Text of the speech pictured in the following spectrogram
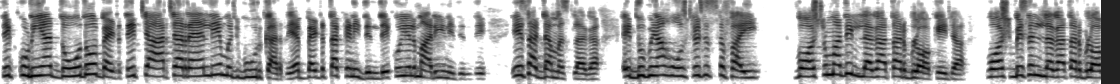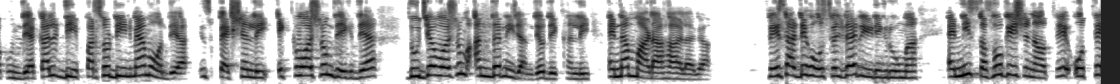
ਤੇ ਕੁੜੀਆਂ ਦੋ ਦੋ ਬੈੱਡ ਤੇ ਚਾਰ ਚਾਰ ਰਹਿਣ ਲਈ ਮਜਬੂਰ ਕਰਦੇ ਆ। ਬੈੱਡ ਤੱਕ ਨਹੀਂ ਦਿੰਦੇ, ਕੋਈ ਅਲਮਾਰੀ ਨਹੀਂ ਦਿੰਦੇ। ਇਹ ਸਾਡਾ ਮਸਲਾ ਹੈਗਾ। ਇਦੋਂ ਬਿਨਾ ਹੋਸਟਲ 'ਚ ਸਫ਼ਾਈ, ਵਾਸ਼ਰੂਮਾਂ ਦੀ ਲਗਾਤਾਰ ਬਲੌਕੇਜ ਆ। ਵਾਸ਼ ਬੇਸਨ ਲਗਾਤਾਰ ਬਲੌਕ ਹੁੰਦੇ ਆ। ਕੱਲ ਪਰਸੋਂ ਡੀਨ ਮੈਮ ਆਉਂਦੇ ਆ ਇਨਸਪੈਕਸ਼ਨ ਲਈ। ਇੱਕ ਵਾਸ਼ਰੂਮ ਦੇਖਦੇ ਆ, ਦੂਜਾ ਵਾਸ਼ਰੂਮ ਅੰਦਰ ਨਹੀਂ ਜਾਂਦੇ ਉਹ ਦੇਖਣ ਲਈ। ਇੰਨਾ ਮਾੜਾ ਹਾਲ ਹੈਗਾ। ਫਿਰ ਸਾਡੇ ਹੋਸਟਲ ਦਾ ਰੀਡਿੰਗ ਰੂਮ ਆ। ਇੰਨੀ ਸਫੋਕੇਸ਼ਨ ਆ ਉੱਥੇ। ਉੱਥੇ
